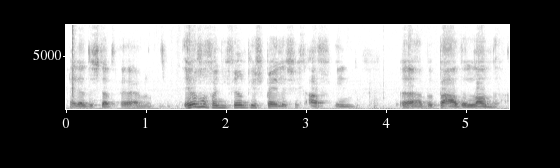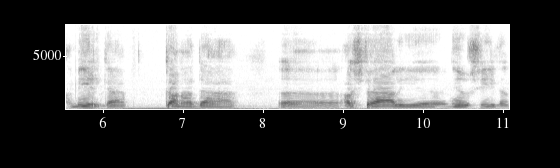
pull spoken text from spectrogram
En dat is dat um, heel veel van die filmpjes spelen zich af in uh, bepaalde landen. Amerika, Canada, Australië, Nieuw-Zeeland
